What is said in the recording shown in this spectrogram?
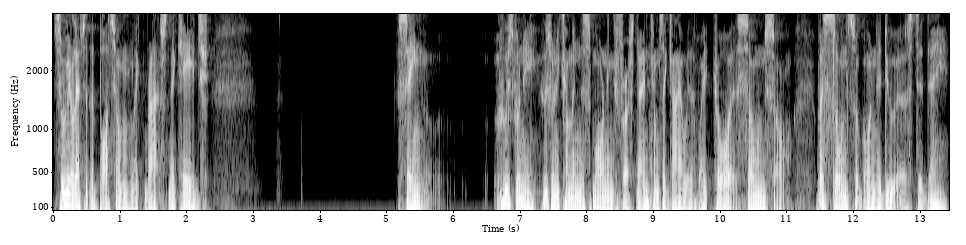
So we were left at the bottom like rats in a cage, saying, Who's going to who's going to come in this morning first? And then comes a guy with a white coat. Oh, it's so and so. What's so and so going to do to us today?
